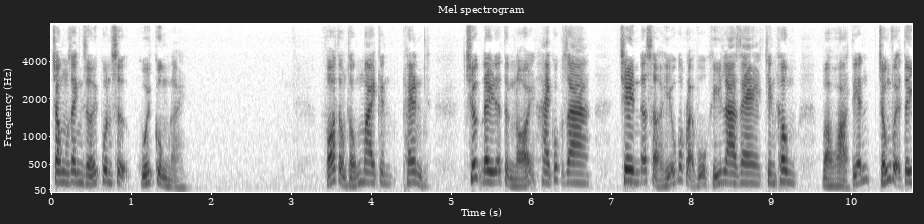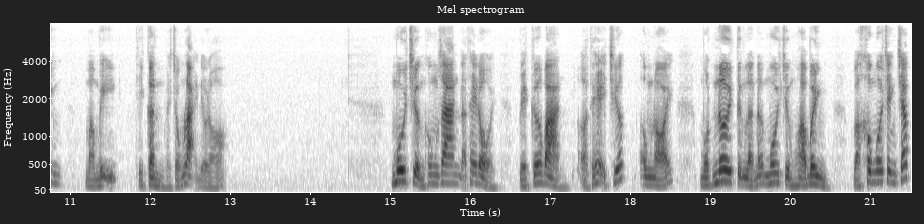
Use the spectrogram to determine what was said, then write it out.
trong danh giới quân sự cuối cùng này. Phó Tổng thống mike Pence trước đây đã từng nói hai quốc gia trên đã sở hữu các loại vũ khí laser trên không và hỏa tiễn chống vệ tinh mà Mỹ thì cần phải chống lại điều đó. Môi trường không gian đã thay đổi về cơ bản ở thế hệ trước, ông nói, một nơi từng là nơi môi trường hòa bình và không có tranh chấp,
